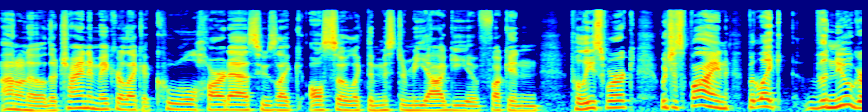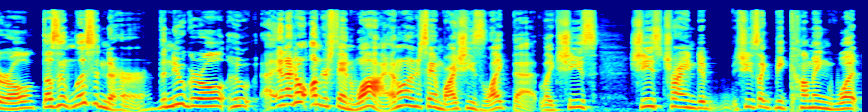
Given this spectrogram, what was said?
I don't know. They're trying to make her like a cool hard ass who's like also like the Mr. Miyagi of fucking police work, which is fine, but like the new girl doesn't listen to her. The new girl who and I don't understand why. I don't understand why she's like that. Like she's she's trying to she's like becoming what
